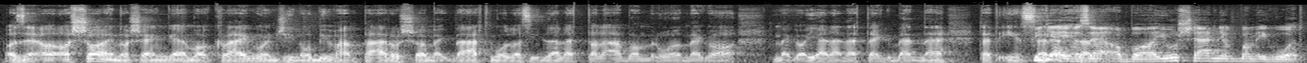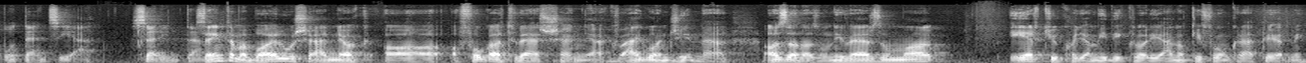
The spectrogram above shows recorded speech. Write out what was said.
az, a, a sajnos engem a Qui-Gon Jinn Obi-Wan párosa, meg Darth Maul az így levett a lábamról, meg a, meg a jelenetek benne. Tehát én Figyelj, szerettem... az a bajós árnyakban még volt potenciál. Szerintem. Szerintem a bajlós árnyak a, a fogatversennyel, Jinnel, azzal az univerzummal, értjük, hogy a midi ki fogunk rá térni.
